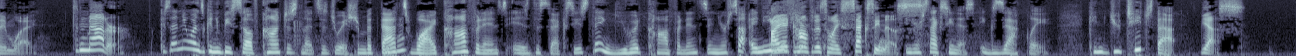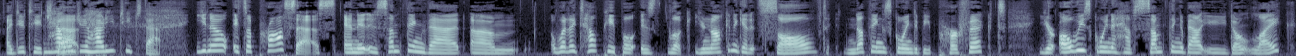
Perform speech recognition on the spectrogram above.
same way. It didn't matter. because anyone's going to be self-conscious in that situation but that's Mm-hmm. why confidence is the sexiest thing you had confidence in yourself and I had confidence in my sexiness. in your sexiness exactly can you teach that yes. I do teach And how that. would you how do you teach that You know, it's a process, and it is something that um, what I tell people is look, you're not going to get it solved. Nothing's going to be perfect. You're always going to have something about you you don't like.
